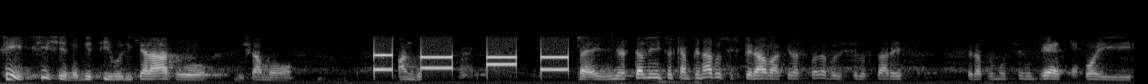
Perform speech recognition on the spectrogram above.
Sì, sì, sì, l'obiettivo dichiarato, diciamo, quando Beh, in realtà all'inizio del campionato si sperava che la squadra potesse lottare per la promozione diretta, poi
